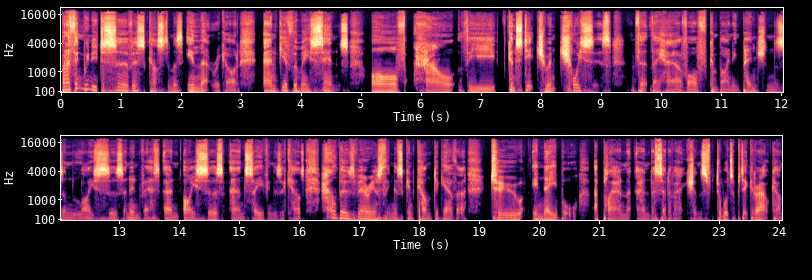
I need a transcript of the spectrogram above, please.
But I think we need to service customers in that regard and give them a sense of how the constituent choices that they have of combining pensions and LISAs and invest and ISAs and savings accounts, how those various things can come together to enable a plan and a set of actions towards a particular outcome.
